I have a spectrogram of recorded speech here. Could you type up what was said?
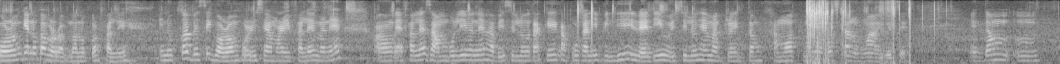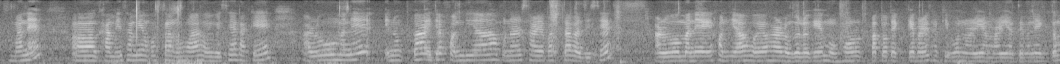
গৰম কেনেকুৱা বাৰু আপোনালোকৰ ফালে? এনেকুৱা বেছি গৰম পৰিছে আমাৰ ইফালে মানে এফালে যাম বুলি মানে ভাবিছিলোঁ তাকে কাপোৰ কানি পিন্ধি ৰেডি হৈছিলোঁহে মাত্ৰ একদম ঘামত মানে অৱস্থা নোহোৱা হৈ গৈছে। একদম মানে ঘামি চামি অৱস্থা নোহোৱা হৈ গৈছে তাকে। আৰু মানে এনেকুৱা এতিয়া সন্ধিয়া আপোনাৰ চাৰে পাঁচটা বাজিছে। আৰু মানে সন্ধিয়া হৈ অহাৰ লগে লগে মহৰ উৎপাতত একেবাৰে থাকিব নোৱাৰি আমাৰ ইয়াতে মানে একদম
